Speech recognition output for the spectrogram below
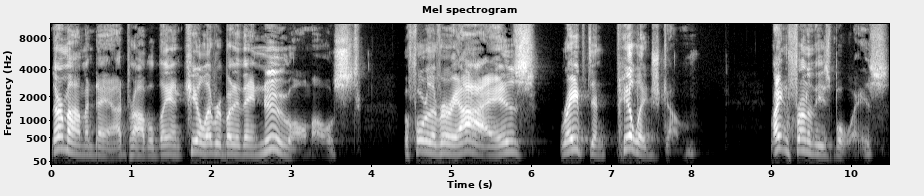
their mom and dad, probably, and kill everybody they knew almost before their very eyes, raped and pillaged them right in front of these boys.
